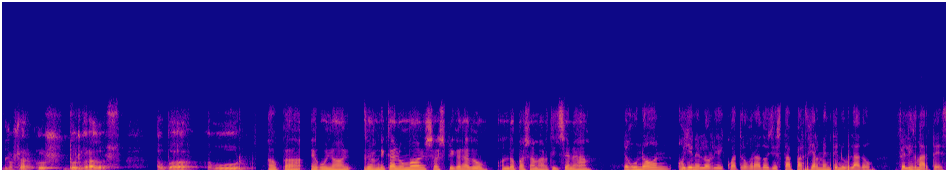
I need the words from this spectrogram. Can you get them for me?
Los Arcos 2 grados. Aupa, agur. Aupa, egunon, Gernika Lumon 6 gradu. Ondo pasa martitzena. Egunón, hoy en el Orri hay 4 grados y está parcialmente nublado. ¡Feliz martes!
